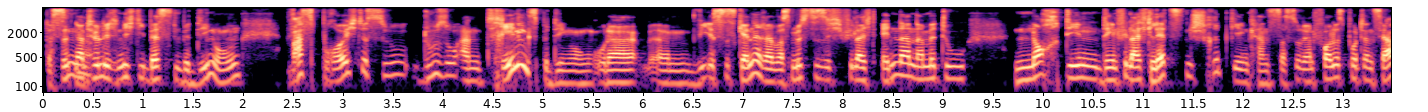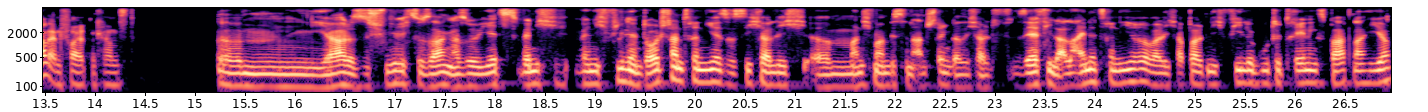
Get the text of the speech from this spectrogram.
Das sind ja. natürlich nicht die besten Bedingungen. Was bräuchtest du, du so an Trainingsbedingungen oder ähm, wie ist es generell? Was müsste sich vielleicht ändern, damit du noch den, den vielleicht letzten Schritt gehen kannst, dass du dein volles Potenzial entfalten kannst? Ähm, ja, das ist schwierig zu sagen. Also jetzt, wenn ich, wenn ich viel in Deutschland trainiere, ist es sicherlich ähm, manchmal ein bisschen anstrengend, dass ich halt sehr viel alleine trainiere, weil ich habe halt nicht viele gute Trainingspartner hier.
